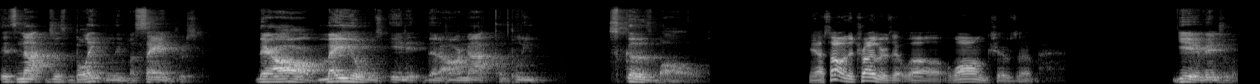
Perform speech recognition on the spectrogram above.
it's not just blatantly misandrous. There are males in it that are not complete scuzzballs. Yeah, I saw in the trailers that uh, Wong shows up. Yeah, eventually.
